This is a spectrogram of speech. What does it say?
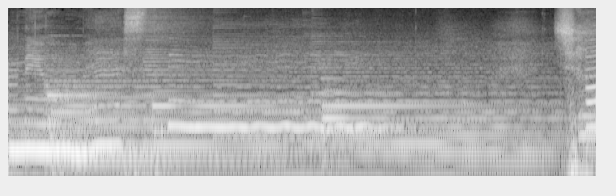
meu mestre. Tchau.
